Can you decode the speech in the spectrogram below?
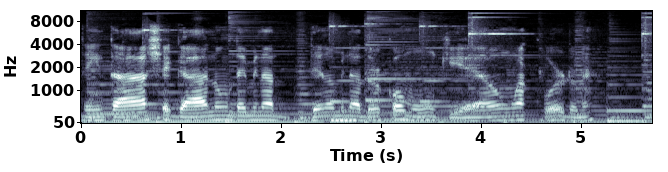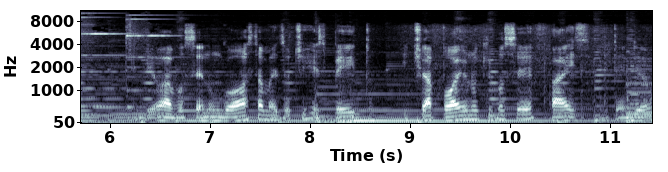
tentar chegar num denominador comum, que é um acordo, né? Entendeu? Ah, você não gosta, mas eu te respeito e te apoio no que você faz, entendeu?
